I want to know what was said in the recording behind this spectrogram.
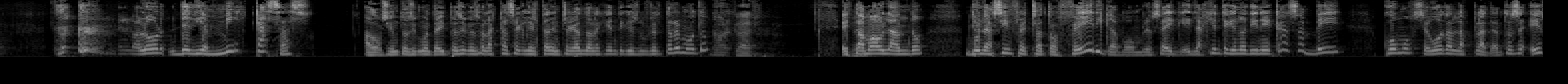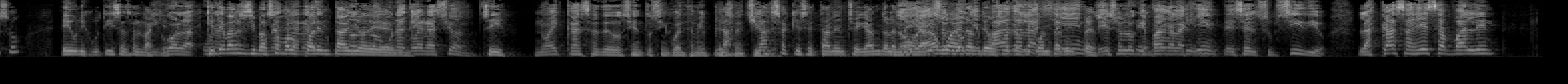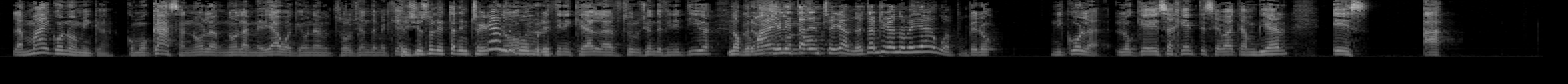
del valor de 10.000 casas a 250.000 pesos, que son las casas que le están entregando a la gente que sufre el terremoto. Claro. Estamos hablando de una cifra estratosférica, hombre. O sea, que la gente que no tiene casa ve cómo se botan las plata. Entonces, eso es una injusticia salvaje. Nicola, ¿Qué te pasa si pasamos los 40 aclaración- años no, no, no, de... Una aclaración. Sí, No hay casas de 250 mil pesos las en Chile. casas que se están entregando a la No, media agua eran que de paga la 250 mil gente, pesos. eso es lo que paga la gente, es el subsidio. Las casas esas valen las más económicas, como casas, no la, no la media agua, que es una solución de Pero emergencia. si eso le están entregando, no, pero hombre. le tienen que dar la solución definitiva. No, pero más ¿qué le están entregando? Le están entregando media agua. po. Pero, Nicola, lo que esa gente se va a cambiar es a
